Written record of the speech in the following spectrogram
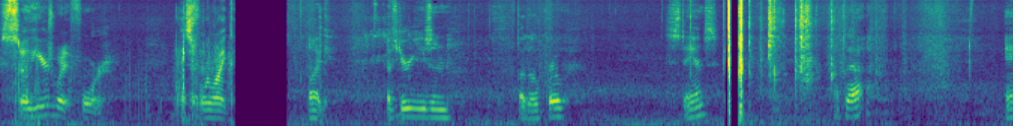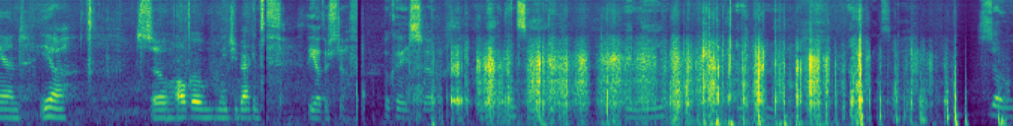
So here's what it's for. It's for like like if you're using a GoPro stands like that. And yeah. So I'll go meet you back in the other stuff. Okay, so I'm back inside. And now so,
